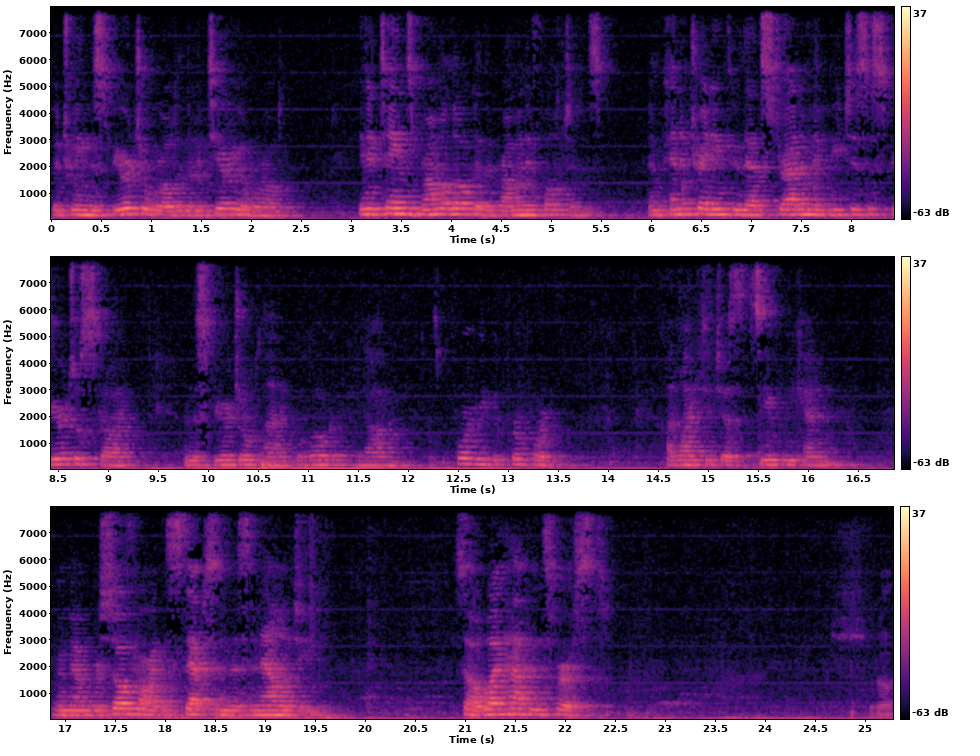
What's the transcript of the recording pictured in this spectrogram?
between the spiritual world and the material world. It attains Brahmaloka, the Brahman effulgence, and penetrating through that stratum, it reaches the spiritual sky and the spiritual planet Goloka Vrindavan. Before we read the purport, I'd like to just see if we can remember so far the steps in this analogy. So, what happens first? Shraddha.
